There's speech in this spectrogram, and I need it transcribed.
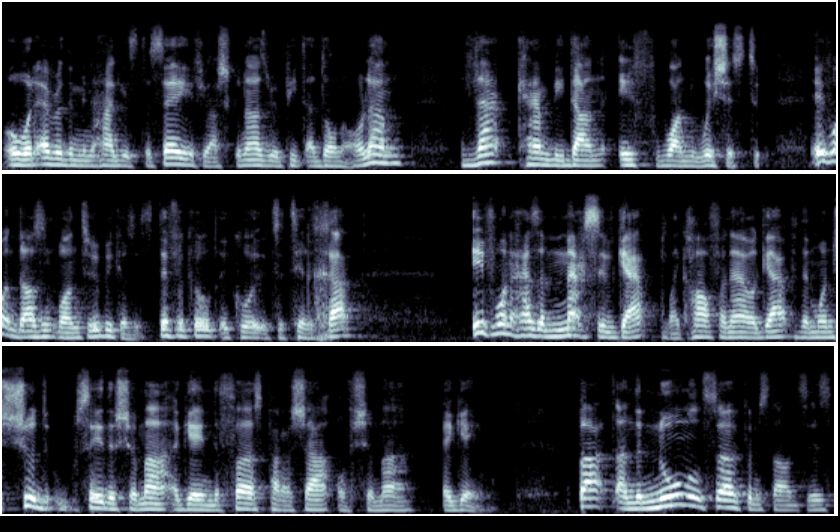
or whatever the minhag is to say. If you're Ashkenaz, repeat Adon Olam. That can be done if one wishes to. If one doesn't want to, because it's difficult, it's a tircha. If one has a massive gap, like half an hour gap, then one should say the Shema again, the first parasha of Shema again. But under normal circumstances,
